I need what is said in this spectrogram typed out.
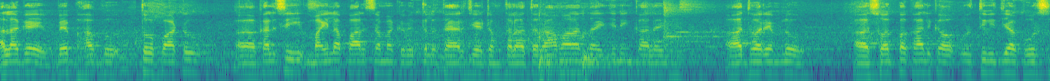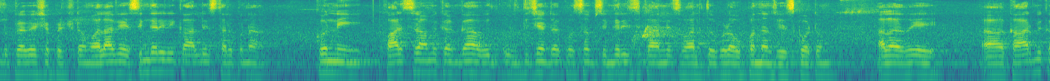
అలాగే వెబ్ హబ్తో పాటు కలిసి మహిళా పారిశ్రామికవేత్తలు తయారు చేయటం తర్వాత రామానంద ఇంజనీరింగ్ కాలేజ్ ఆధ్వర్యంలో స్వల్పకాలిక వృత్తి విద్యా కోర్సులు ప్రవేశపెట్టడం అలాగే సింగరేణి కాలనీస్ తరపున కొన్ని పారిశ్రామికంగా వృద్ధి చెందడం కోసం సింగరీస్ కాలనీస్ వాళ్ళతో కూడా ఒప్పందం చేసుకోవటం అలాగే కార్మిక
